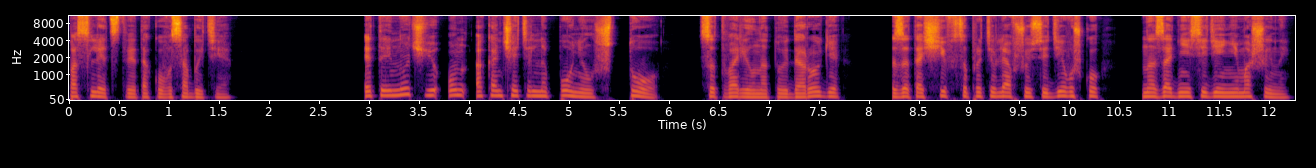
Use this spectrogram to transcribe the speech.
последствия такого события. Этой ночью он окончательно понял, что сотворил на той дороге, затащив сопротивлявшуюся девушку на заднее сиденье машины.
